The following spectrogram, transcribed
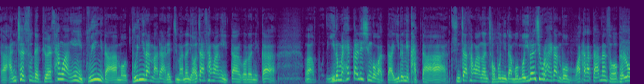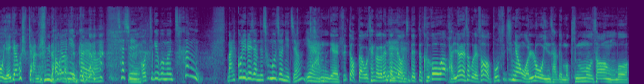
안철수 대표의 상황이 부인이다. 뭐 부인이란 말을 안 했지만은 여자 상황이 있다 그러니까 어, 이름을 헷갈리신 것 같다. 이름이 같다. 진짜 상황은 저분이다. 뭐, 뭐 이런 식으로 하여간 뭐 왔다 갔다 하면서 별로 얘기하고 싶지 않습니다. 그러니까요. 사실 네. 어떻게 보면 참 말꼬리를 잡는 소모전이죠. 예. 참, 예, 쓸데없다고 생각을 했는데 네. 어찌됐든 그거와 관련해서 그래서 보수 진영 원로 인사들 뭐 김무성, 뭐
